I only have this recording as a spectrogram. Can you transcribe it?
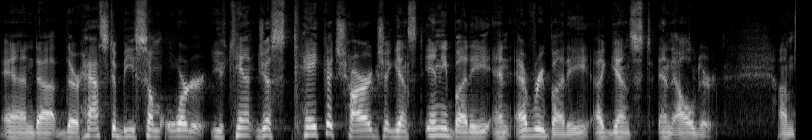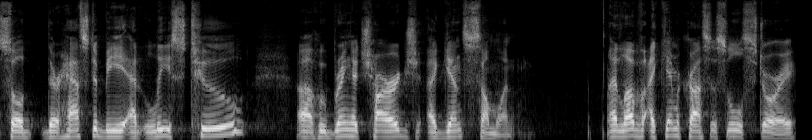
And uh, there has to be some order. You can't just take a charge against anybody and everybody against an elder. Um, so there has to be at least two uh, who bring a charge against someone. I love, I came across this little story,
